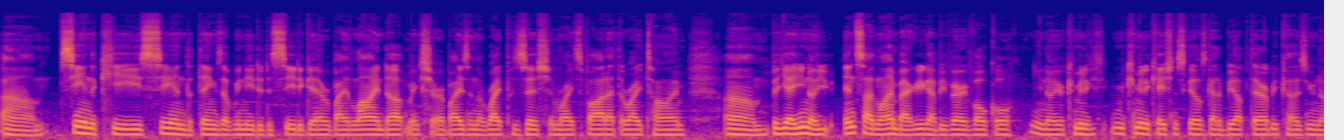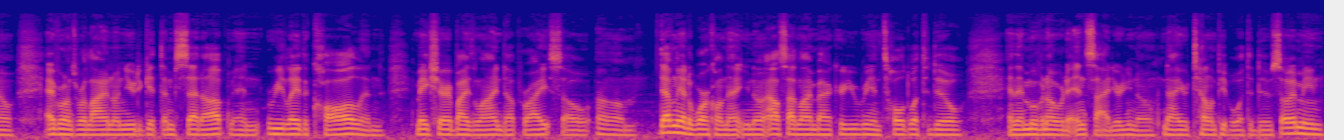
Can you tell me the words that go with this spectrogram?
um, seeing the keys, seeing the things that we needed to see to get everybody lined up, make sure everybody's in the right position, right spot at the right time. Um, but yeah, you know, you, inside linebacker, you got to be very vocal. You know, your communi- communication skills got to be up there because you know everyone's relying on you to get them set up and relay the call and make sure everybody's lined up right. So. Um, definitely had to work on that. You know, outside linebacker, you're being told what to do, and then moving over to inside, you're you know now you're telling people what to do. So I mean,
